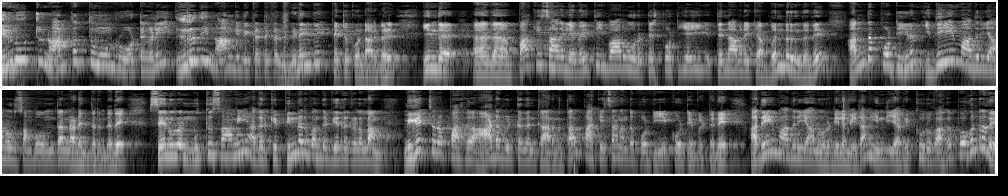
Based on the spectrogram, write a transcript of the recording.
இருநூற்று நாற்பத்தி மூன்று ஓட்டங்களை இறுதி நான்கு விக்கெட்டுகள் இணைந்து பெற்றுக்கொண்டார்கள். இந்த பாகிஸ்தானிலே வைத்து இவ்வாறு ஒரு டெஸ்ட் போட்டியை தென்னாப்பிரிக்கா வென்றிருந்தது. அந்த போட்டியிலும் இதே மாதிரியான ஒரு சம்பவம் தான் நடந்திருந்தது. சேனுரன் முத்துசாமி அதற்கு பின்னர் வந்த வீரர்கள் எல்லாம் மிகச்சிறப்பாக ஆடவிட்டதன் காரணத்தால் பாகிஸ்தான் அந்த போட்டியை கோட்டை விட்டது. அதே மாதிரியான ஒரு நிலைமைதான் இந்தியா இந்தியாவிற்கு உருவாக போகின்றது.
